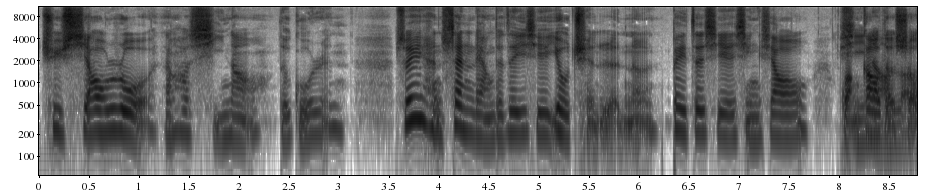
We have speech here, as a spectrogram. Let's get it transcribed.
去削弱，然后洗脑德国人。所以很善良的这一些幼犬人呢，被这些行销广告的手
